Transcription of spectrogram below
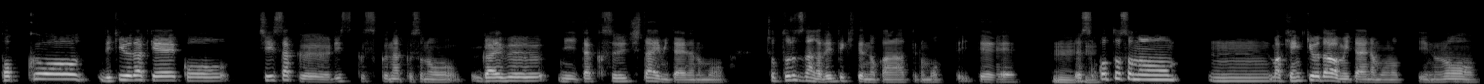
ポックをできるだけ、こう、小さく、リスク少なく、その、外部に委託したいみたいなのも、ちょっとずつなんか出てきてるのかなっていうのを思っていて、でそことその、うん、まあ、研究だみたいなものっていうのの、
